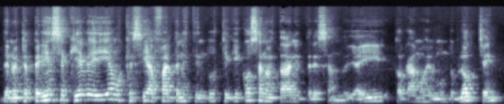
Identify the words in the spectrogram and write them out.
de nuestra experiencia, qué veíamos que hacía falta en esta industria qué cosas nos estaban interesando. Y ahí tocamos el mundo blockchain.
